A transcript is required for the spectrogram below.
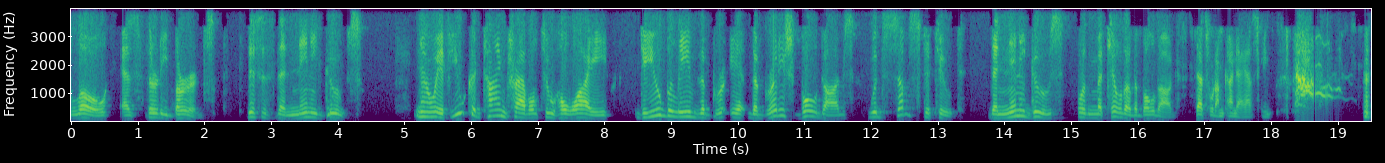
low as 30 birds. This is the nene goose. Now, if you could time travel to Hawaii, do you believe the eh, the British bulldogs would substitute the nene goose for Matilda the bulldog? That's what I'm kind of asking.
